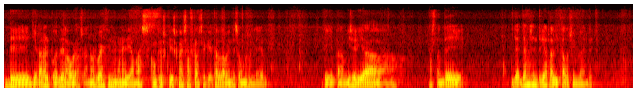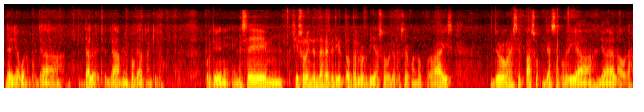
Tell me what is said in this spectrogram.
de llegar al poder de la hora. O sea, no os voy a decir ninguna idea más. Con que os quedéis con esa frase que tarda 20 segundos en leer, eh, para mí sería bastante... Ya, ya me sentiría realizado simplemente ya diría, bueno, pues ya, ya lo he hecho, ya me puedo quedar tranquilo. Porque en, ese, mm, si eso lo intentáis repetir todos los días o yo que sé, cuando podáis, yo creo que con ese paso ya se podría llegar a la hora.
